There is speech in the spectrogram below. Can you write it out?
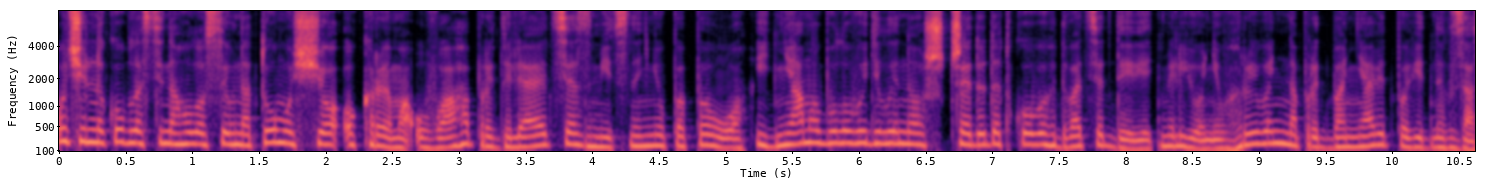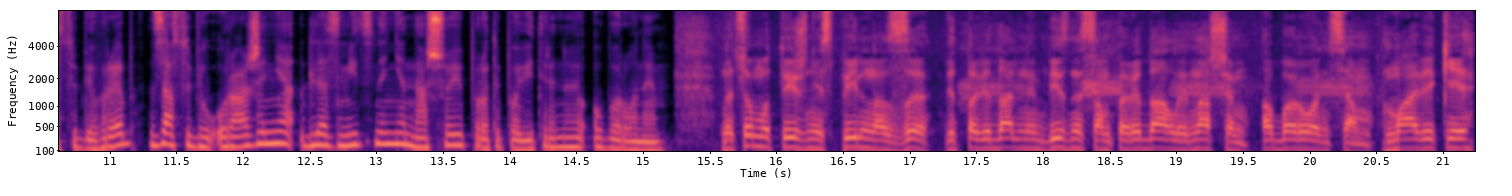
Очільник області наголосив на тому, що окрема увага приділяється зміцненню ППО. І днями було виділено ще додаткових 29 мільйонів гривень на придбання відповідних засобів РЕБ, засобів ураження для зміцнення нашої протиповітряної оборони. На цьому тижні спільно з відповідальним бізнесом передали нашим оборонцям мавіки,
